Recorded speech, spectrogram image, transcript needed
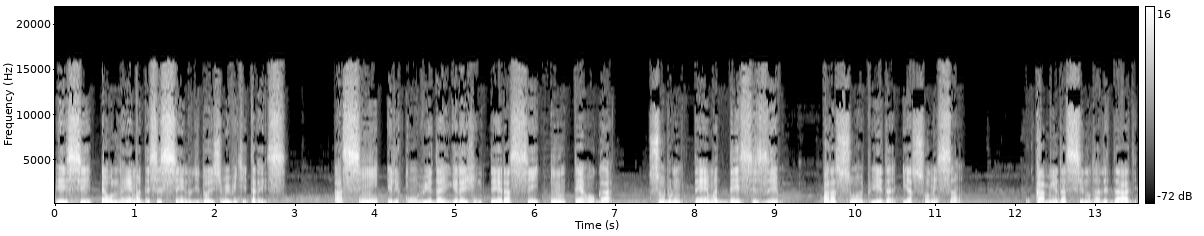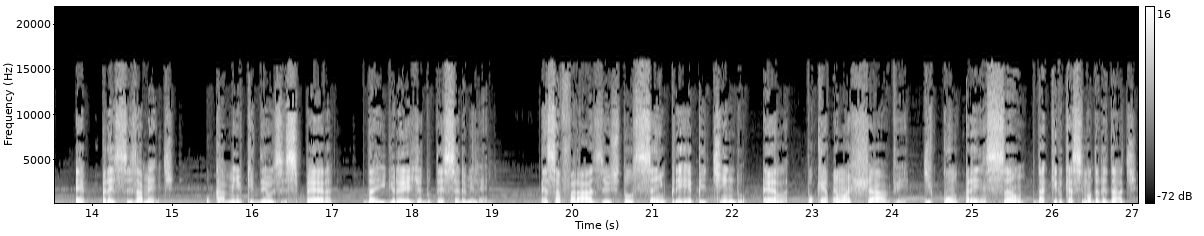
Esse é o lema desse Sínodo de 2023. Assim, ele convida a igreja inteira a se interrogar sobre um tema decisivo para a sua vida e a sua missão. O caminho da sinodalidade é precisamente o caminho que Deus espera da igreja do terceiro milênio. Essa frase eu estou sempre repetindo ela porque é uma chave de compreensão daquilo que é a sinodalidade.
